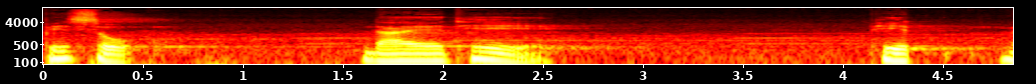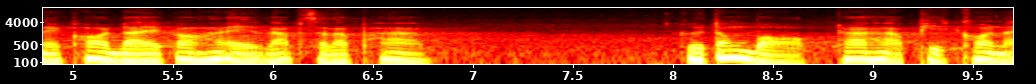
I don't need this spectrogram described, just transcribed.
พิสุใดที่ผิดในข้อใดก็ให้รับสารภาพ คือต้องบอกถ้าหากผิดข้อไหน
